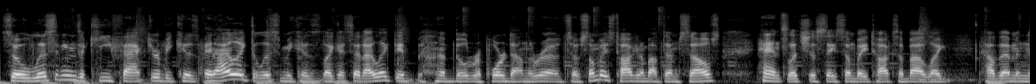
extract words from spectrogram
So listening is a key factor because, and I like to listen because, like I said, I like to build rapport down the road. So if somebody's talking about themselves, hence, let's just say somebody talks about like how them and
